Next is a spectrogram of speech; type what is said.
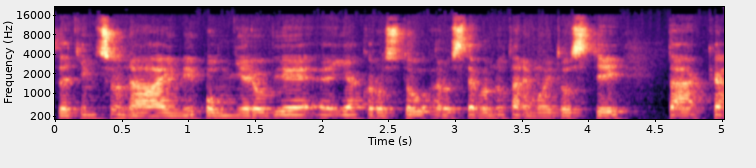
zatímco nájmy poměrově, eh, jak rostou a roste hodnota nemovitosti, tak eh,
